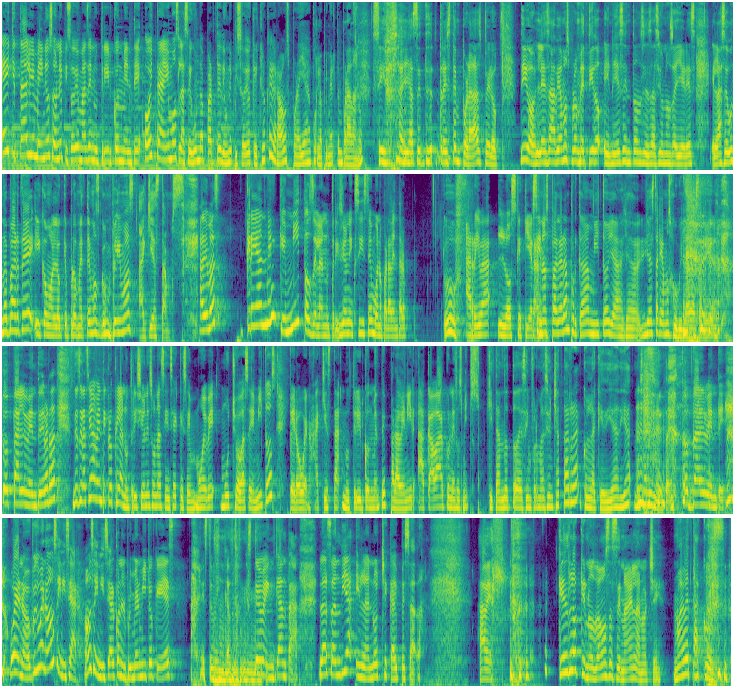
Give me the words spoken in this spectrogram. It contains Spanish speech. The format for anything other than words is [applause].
Hey, ¿qué tal? Bienvenidos a un episodio más de Nutrir con Mente. Hoy traemos la segunda parte de un episodio que creo que grabamos por allá por la primera temporada, ¿no? Sí, [laughs] o sea, ya hace tres temporadas, pero digo, les habíamos prometido en ese entonces, hace unos ayeres, la segunda parte y como lo que prometemos cumplimos, aquí estamos. Además, créanme que mitos de la nutrición existen, bueno, para aventar Uf. Arriba los que quieran. Si nos pagaran por cada mito, ya, ya, ya estaríamos jubiladas, amiga. [laughs] Totalmente. De verdad, desgraciadamente creo que la nutrición es una ciencia que se mueve mucho a base de mitos, pero bueno, aquí está Nutrir con Mente para venir a acabar con esos mitos. Quitando toda esa información chatarra con la que día a día nos alimentan. [laughs] Totalmente. Bueno, pues bueno, vamos a iniciar. Vamos a iniciar con el primer mito que es [laughs] este me encanta. Este me encanta. La sandía en la noche cae pesada. A ver, [laughs] ¿qué es lo que nos vamos a cenar en la noche? Nueve tacos.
